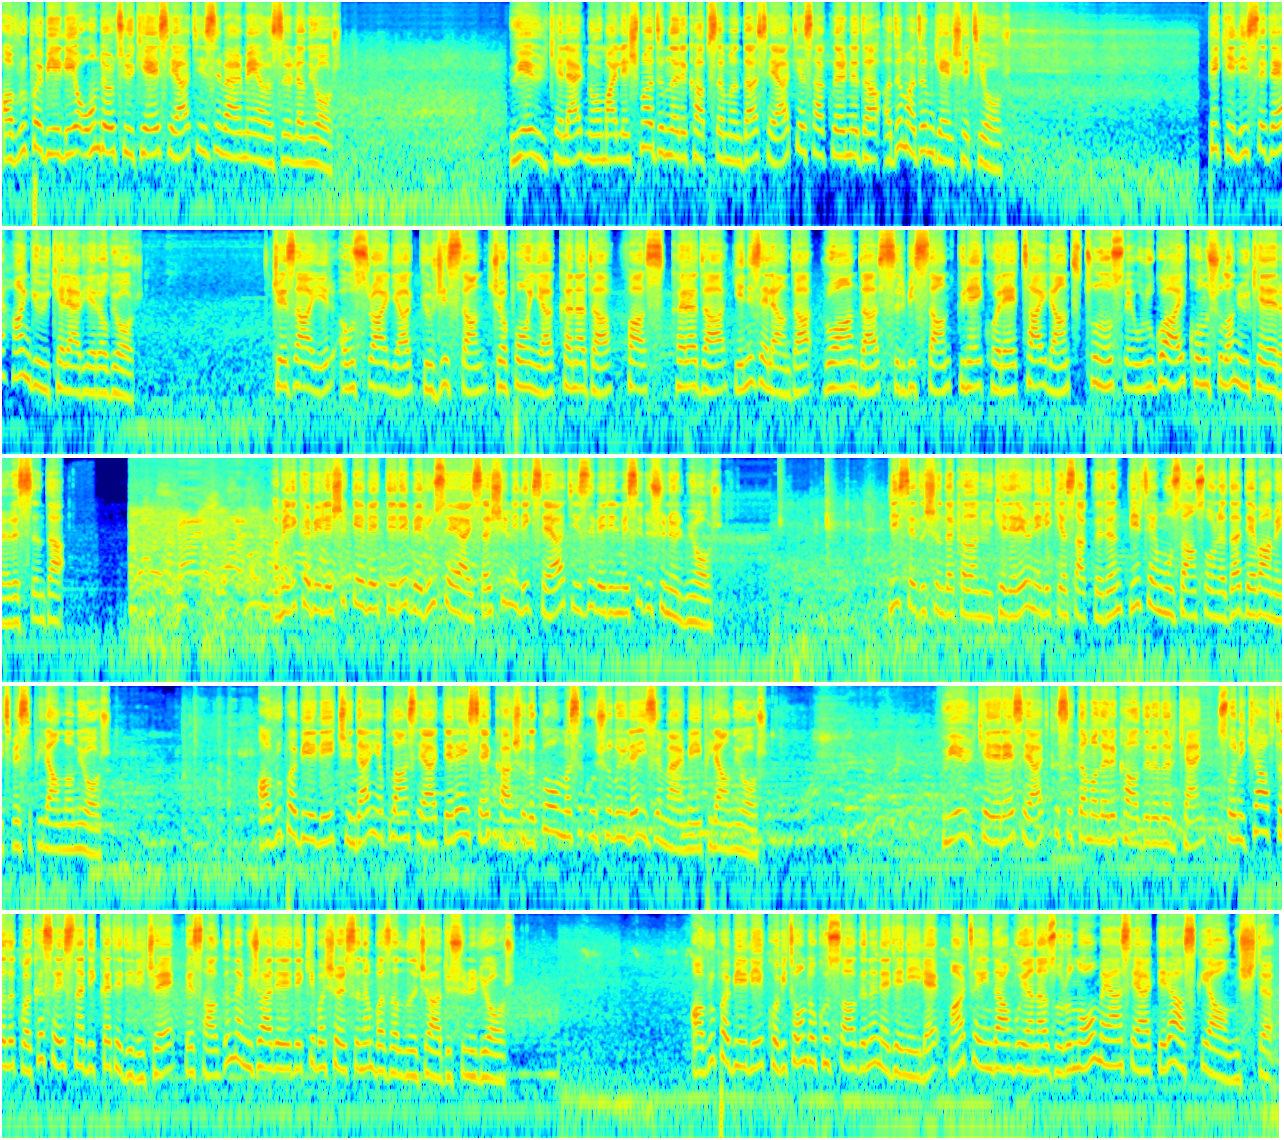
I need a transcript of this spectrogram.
Avrupa Birliği 14 ülkeye seyahat izni vermeye hazırlanıyor. Üye ülkeler normalleşme adımları kapsamında seyahat yasaklarını da adım adım gevşetiyor. Peki listede hangi ülkeler yer alıyor? Cezayir, Avustralya, Gürcistan, Japonya, Kanada, Fas, Karadağ, Yeni Zelanda, Ruanda, Sırbistan, Güney Kore, Tayland, Tunus ve Uruguay konuşulan ülkeler arasında. Amerika Birleşik Devletleri ve Rusya'ya ise şimdilik seyahat izni verilmesi düşünülmüyor. Liste dışında kalan ülkelere yönelik yasakların 1 Temmuz'dan sonra da devam etmesi planlanıyor. Avrupa Birliği Çin'den yapılan seyahatlere ise karşılıklı olması koşuluyla izin vermeyi planlıyor. Üye ülkelere seyahat kısıtlamaları kaldırılırken son iki haftalık vaka sayısına dikkat edileceği ve salgınla mücadeledeki başarısının baz alınacağı düşünülüyor. Avrupa Birliği Covid-19 salgını nedeniyle Mart ayından bu yana zorunlu olmayan seyahatleri askıya almıştı.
